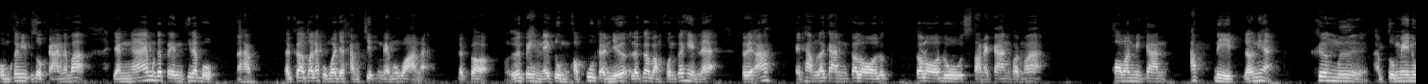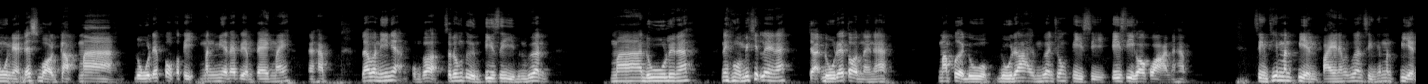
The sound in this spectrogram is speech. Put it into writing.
ผมเคยมีประสบการณ์นะว่าอย่างง่ายมันก็เต็มที่ระบบนะครับแล้วก็ตอนแรกผมว่าจะทำคลิปตั้งแต่เมื่อวานแหละแล้วก็เออไปเห็นในกลุ่มเขาพูดกันเยอะแล้วก็บางคนก็เห็นแล้วก็เลยอะไปทำแล้วกันก็รอก็รอดูสถานการณ์ก่อนว่า พอมันมีการอัปเดตแล้วเนี่ย เครื่องมือตัวเมนูเนี่ยแดชบอร์ดกลับมาดูได้ปกติมันมีอะไรเปลี่ยนแปลงไหมนะครับแล้ววันนี้เนี่ยผมก็สะดุ้งตื่นตีสี่เพื่อนๆมาดูเลยนะ ในหัวไม่คิดเลยนะ จะดูได้ตอนไหนนะครับมาเปิดดูดูได้เพื่อนช่วงตีสี่ตีสี่กว่านะครับ สิ่งที่มันเปลี่ยนไปนะเพื่อนสิ่งที่มันเปลี่ยน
